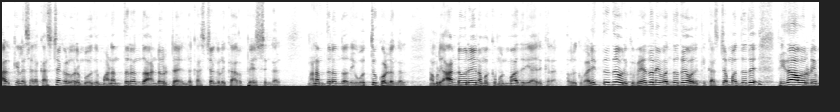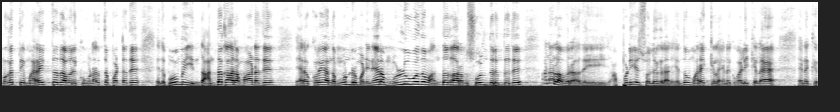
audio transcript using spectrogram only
வாழ்க்கையில் சில கஷ்டங்கள் வரும்போது மனம் திறந்து ஆண்டவர்கிட்ட இந்த கஷ்டங்களுக்காக பேசுங்கள். மனம் திறந்து அதை ஒத்துக்கொள்ளுங்கள். நம்முடைய ஆண்டவரே நமக்கு முன்மாதிரியாக இருக்கிறார். அவருக்கு வலித்தது அவருக்கு வேதனை வந்தது அவருக்கு கஷ்டம் வந்தது பிதா அவருடைய முகத்தை மறைத்தது அவருக்கு உணர்த்தப்பட்டது இந்த பூமி இந்த அந்தகாரமானது ஏறக்குறைய அந்த மூன்று மணி நேரம் முழுவதும் அந்தகாரம் சூழ்ந்திருந்தது. ஆனால் அவர் அதை அப்படியே சொல்லுகிறார் எதுவும் மறைக்கலை எனக்கு வலிக்கலை எனக்கு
